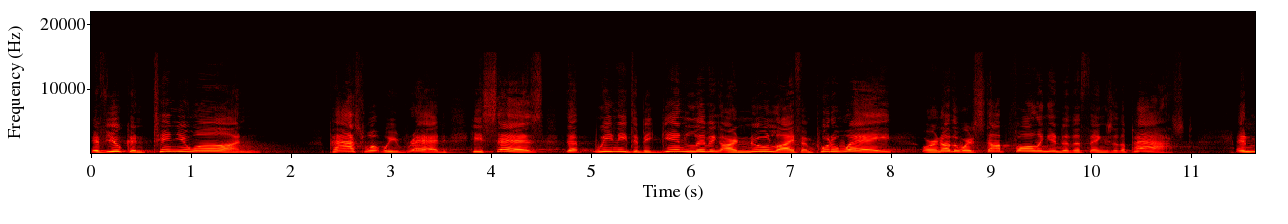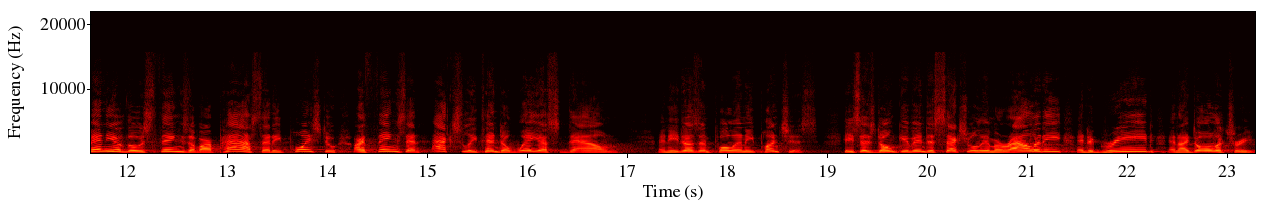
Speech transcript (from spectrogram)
If you continue on past what we read, he says that we need to begin living our new life and put away or in other words, stop falling into the things of the past. And many of those things of our past that he points to are things that actually tend to weigh us down. And he doesn't pull any punches. He says, Don't give in to sexual immorality and to greed and idolatry.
